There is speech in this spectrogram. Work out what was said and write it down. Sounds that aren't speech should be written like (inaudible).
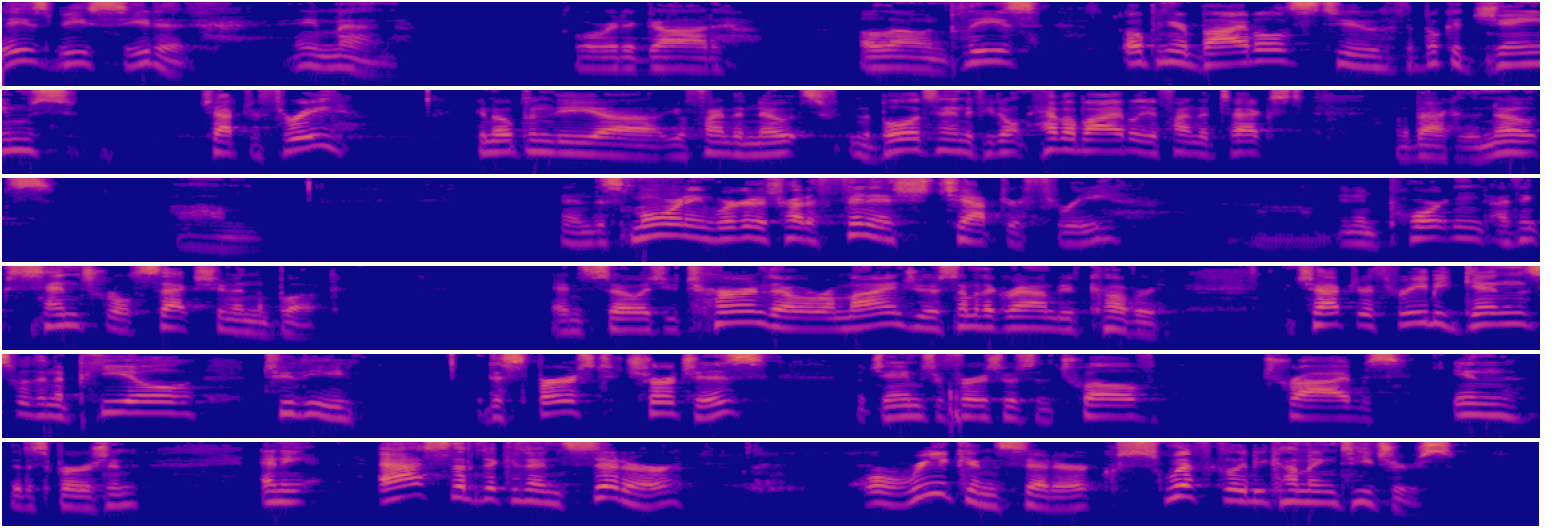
Please be seated. Amen. Glory to God alone. Please open your Bibles to the book of James, chapter 3. You can open the, uh, you'll find the notes in the bulletin. If you don't have a Bible, you'll find the text on the back of the notes. Um, and this morning, we're going to try to finish chapter 3, um, an important, I think, central section in the book. And so as you turn, there, I'll remind you of some of the ground we've covered. Chapter 3 begins with an appeal to the dispersed churches, what James refers to as the 12 tribes in the dispersion. And he asks them to consider or reconsider swiftly becoming teachers.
